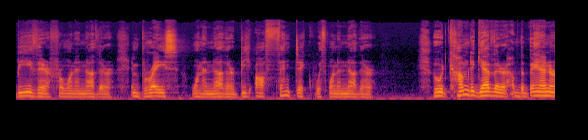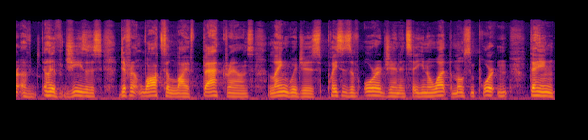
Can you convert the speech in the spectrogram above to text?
be there for one another, embrace one another, be authentic with one another, who would come together of the banner of, of Jesus, different walks of life, backgrounds, languages, places of origin, and say, you know what? The most important thing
